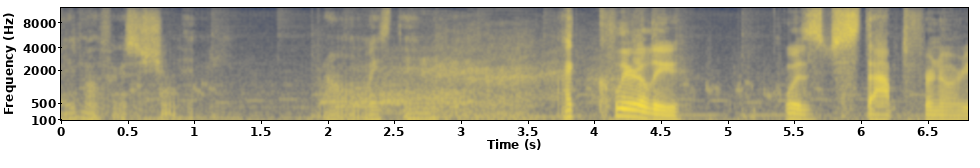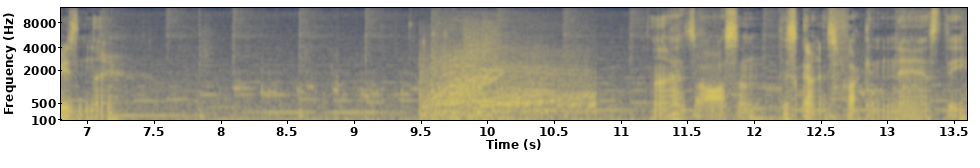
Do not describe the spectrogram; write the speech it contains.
These motherfuckers are shooting at me. But I don't want to waste ammo. I clearly was stopped for no reason there. That's awesome. This gun is fucking nasty.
